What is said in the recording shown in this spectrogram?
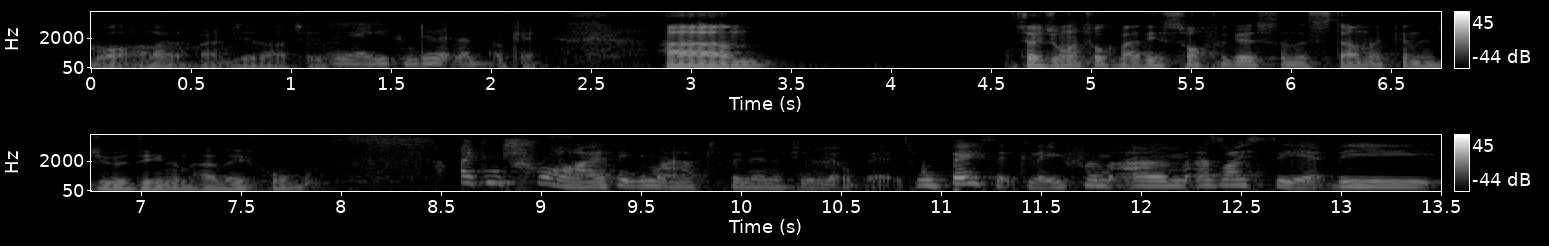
what? I like the pharyngeal arches. Yeah, you can do it then. Okay. Um, so, do you want to talk about the esophagus and the stomach and the duodenum, how they form? I can try. I think you might have to fill in a few little bits. Well, basically, from um, as I see it, the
